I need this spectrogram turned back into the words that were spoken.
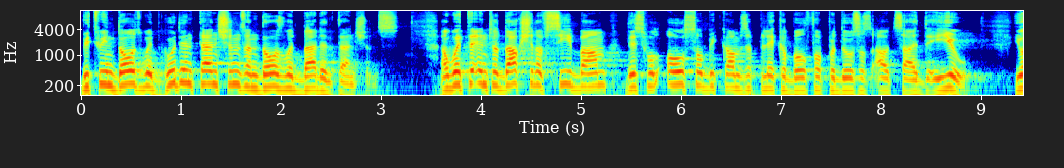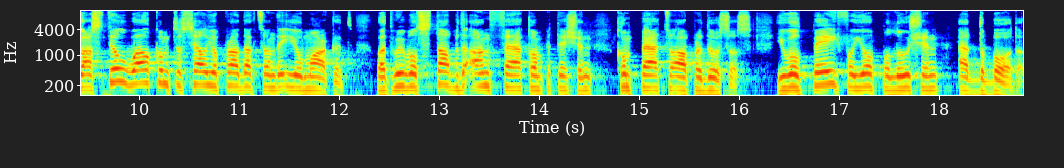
between those with good intentions and those with bad intentions. And with the introduction of CBAM, this will also become applicable for producers outside the EU. You are still welcome to sell your products on the EU market, but we will stop the unfair competition compared to our producers. You will pay for your pollution at the border.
